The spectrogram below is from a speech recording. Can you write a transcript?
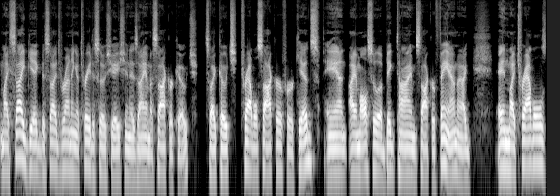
My side gig, besides running a trade association, is I am a soccer coach. So I coach travel soccer for kids, and I am also a big time soccer fan. I, in my travels,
